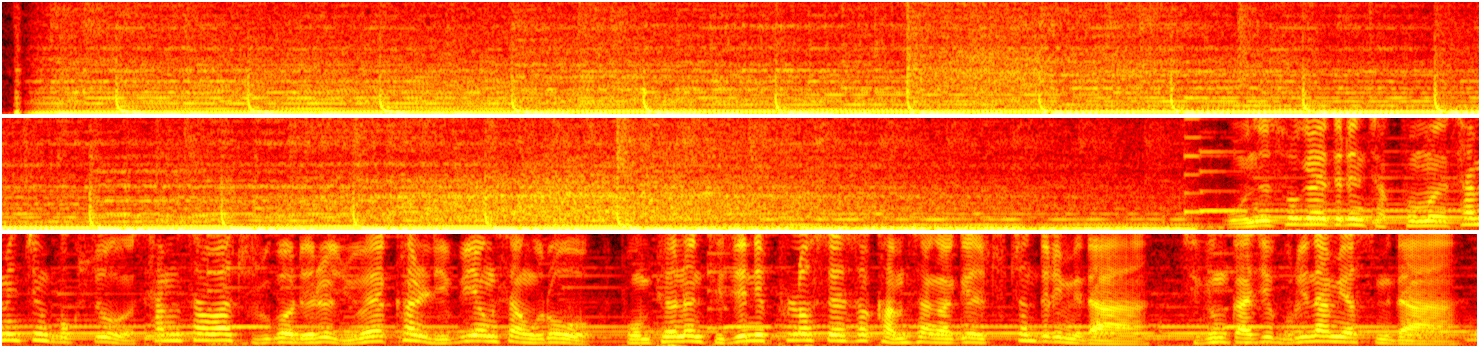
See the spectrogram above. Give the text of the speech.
소개해드린 작품은 3인칭 복수 3, 4화 줄거리를 요약한 리뷰 영상으로 본편은 디즈니 플러스에서 감상하길 추천드립니다. 지금까지 무리남이었습니다.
